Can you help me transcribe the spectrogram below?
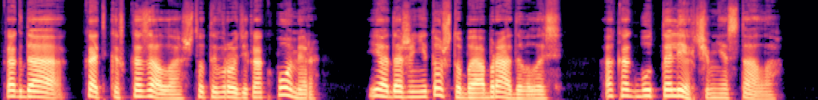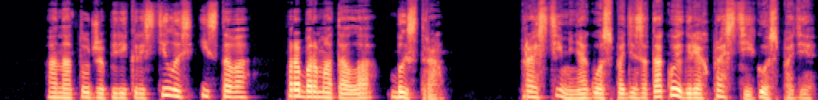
Когда Катька сказала, что ты вроде как помер, я даже не то чтобы обрадовалась, а как будто легче мне стало. Она тут же перекрестилась истово, пробормотала быстро. «Прости меня, Господи, за такой грех, прости, Господи!»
